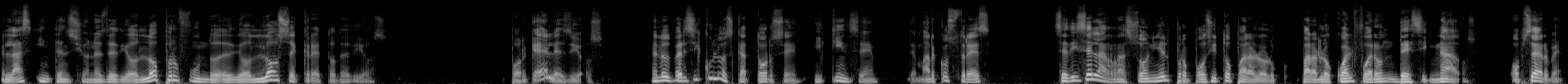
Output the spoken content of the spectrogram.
las intenciones de Dios, lo profundo de Dios, lo secreto de Dios. Porque Él es Dios. En los versículos 14 y 15 de Marcos 3, se dice la razón y el propósito para lo, para lo cual fueron designados. Observen,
